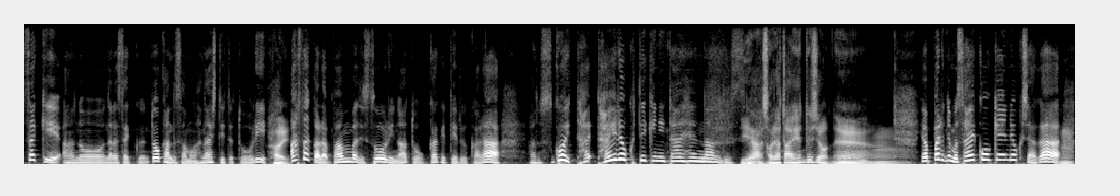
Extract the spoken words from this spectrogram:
さっきあの楢崎君と神田様が話していた通り、はい。朝から晩まで総理の後を追っかけてるから、あのすごい体体力的に大変なんですよ。いやそりゃ大変でしょうね、ううん。やっぱりでも最高権力者がうん。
